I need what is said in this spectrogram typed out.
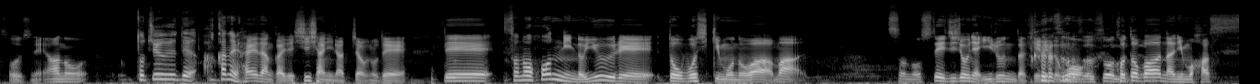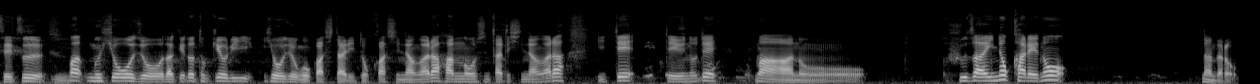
そうですね。あの、途中でかなり早い段階で死者になっちゃうので、で、その本人の幽霊とおぼしきものは、まあ、そのステージ上にはいるんだけれども、言葉は何も発せず、うん、まあ、無表情だけど、時折表情を動かしたりとかしながら、反応したりしながらいてっていうので、まあ、あのー、不在の彼の、なんだろ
